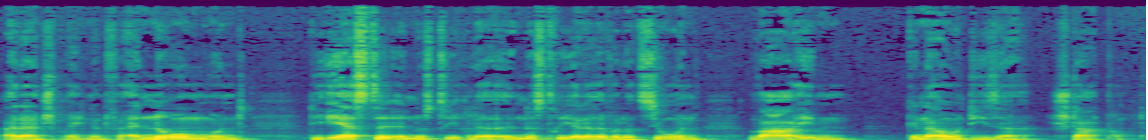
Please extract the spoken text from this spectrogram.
einer entsprechenden Veränderung und die erste industrielle, industrielle Revolution war eben genau dieser Startpunkt.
